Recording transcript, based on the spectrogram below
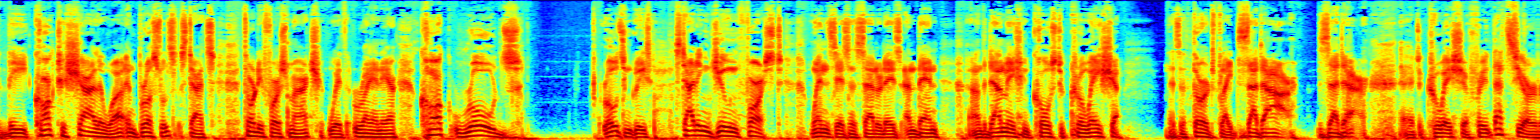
The Cork to Charleroi in Brussels starts 31st March with Ryanair. Cork Rhodes Rhodes in Greece starting June 1st, Wednesdays and Saturdays, and then on the Dalmatian coast to Croatia. There's a third flight, Zadar. Zadar uh, to Croatia for that's your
